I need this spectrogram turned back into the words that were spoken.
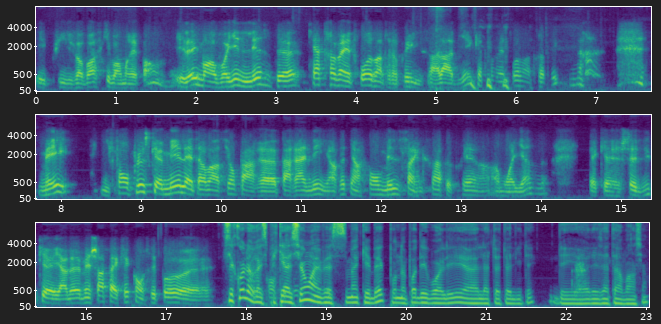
et puis je vais voir ce qu'ils vont me répondre. Et là, ils m'ont envoyé une liste de 83 entreprises. Ça a l'air bien, 83 entreprises. Mais ils font plus que 1000 interventions par, euh, par année. En fait, ils en font 1500 à peu près en, moyenne. Fait que je te dis qu'il y en a un méchant paquet qu'on ne sait pas. Euh, C'est quoi leur explication à Investissement Québec pour ne pas dévoiler la totalité des, des interventions?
